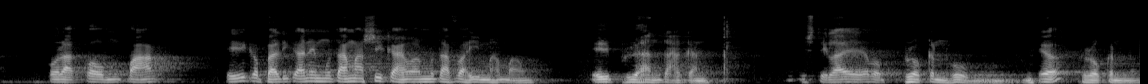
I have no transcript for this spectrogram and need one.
ora kompak. Ini kebalikannya mutamasikah wal mutafahimah mau ini berantakan istilahnya apa broken home ya broken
